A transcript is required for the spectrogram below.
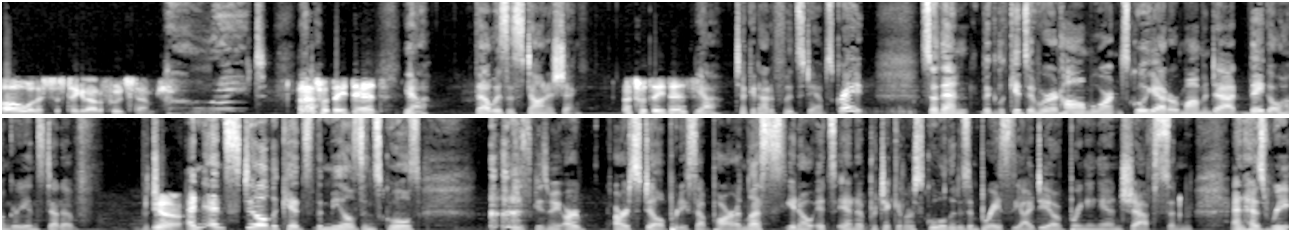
Oh, well, let's just take it out of food stamps. Right. And that's what they did. Yeah, that was astonishing. That's what they did. Yeah, took it out of food stamps. Great. So then the kids who were at home who aren't in school yet, or mom and dad, they go hungry instead of the children. Yeah. And and still the kids, the meals in schools, excuse me, are are still pretty subpar unless you know it's in a particular school that has embraced the idea of bringing in chefs and and has re-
